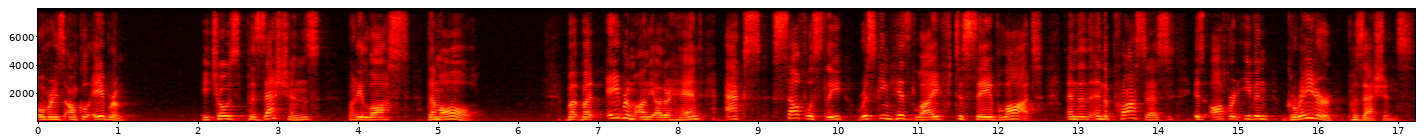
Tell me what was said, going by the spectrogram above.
over his uncle Abram. He chose possessions, but he lost them all. But, but Abram, on the other hand, acts selflessly, risking his life to save Lot. And then in the process is offered even greater possessions.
